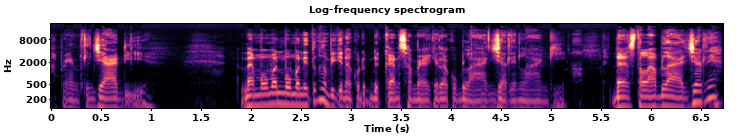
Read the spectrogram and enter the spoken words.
Apa yang terjadi ya? Nah momen-momen itu nggak bikin aku deg-degan sampai akhirnya aku belajarin lagi. Dan setelah belajar ya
